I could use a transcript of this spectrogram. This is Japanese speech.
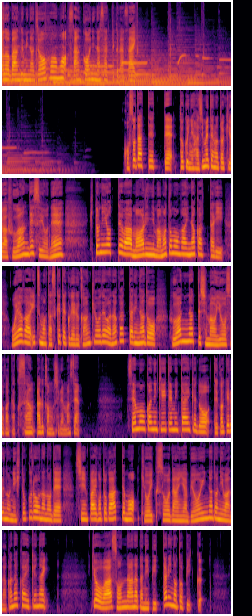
この番組の情報も参考になさってください子育てって特に初めての時は不安ですよね人によっては周りにママ友がいなかったり、親がいつも助けてくれる環境ではなかったりなど、不安になってしまう要素がたくさんあるかもしれません。専門家に聞いてみたいけど出かけるのに一苦労なので心配事があっても教育相談や病院などにはなかなか行けない。今日はそんなあなたにぴったりのトピック。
